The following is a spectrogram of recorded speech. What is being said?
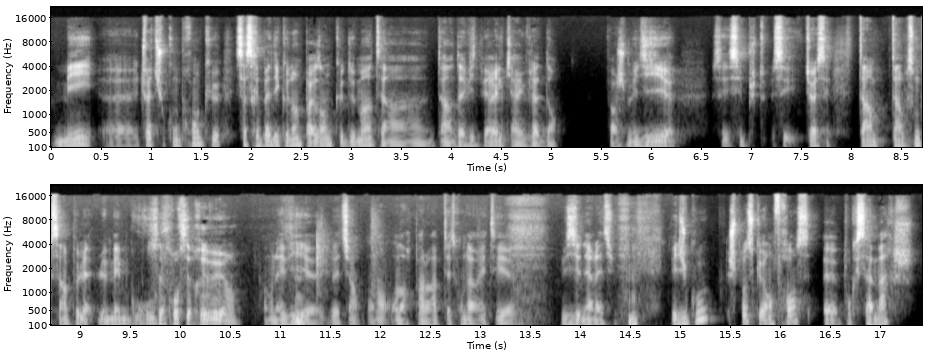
Mais tu vois, tu comprends que ça serait pas déconnant, par exemple, que demain, tu as, as, un David Perel qui arrive là-dedans. Enfin, je me dis, c'est plutôt. Tu vois, tu as, l'impression que c'est un peu le même groupe. Ça trouve, c'est prévu. Hein à mon avis, hmm. euh, bah, tiens, on en, reparlera. Peut-être qu'on a arrêté euh, visionnaire là-dessus. Mais du coup, je pense qu'en France, euh, pour que ça marche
